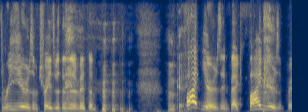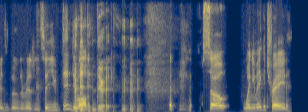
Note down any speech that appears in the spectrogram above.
three years of trades within the division. okay. Five years, in fact, five years of trades within the division. So you did do all I the did do it. So when you make a trade,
